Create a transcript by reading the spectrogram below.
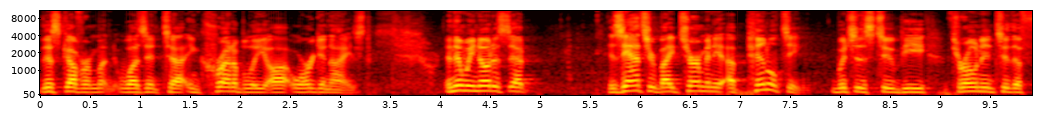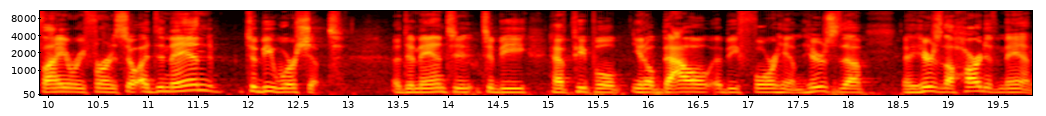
this government wasn't uh, incredibly uh, organized. And then we notice that his answer by determining a penalty, which is to be thrown into the fiery furnace. So a demand to be worshiped, a demand to, to be, have people, you know, bow before him. Here's the, here's the heart of man.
